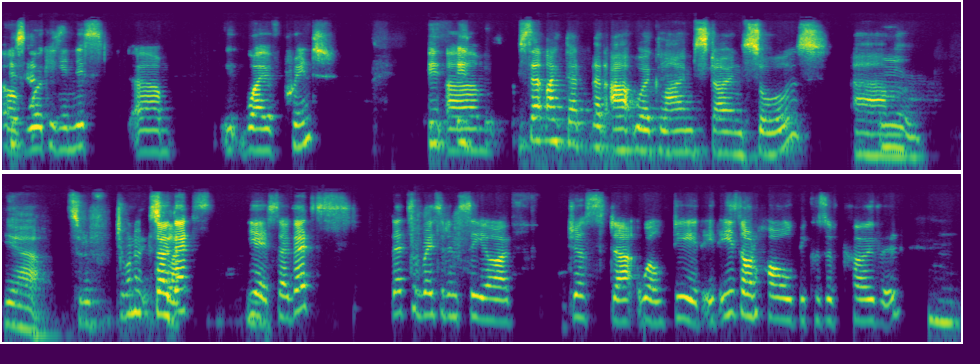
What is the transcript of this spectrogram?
of working in this um, way of print it, um, is that like that that artwork limestone saws? Um, mm yeah sort of do you want to explain? so that's yeah so that's that's a residency i've just uh, well did. It is on hold because of covid. Mm.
